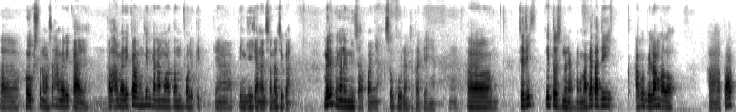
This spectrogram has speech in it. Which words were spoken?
uh, hoax termasuk Amerika ya. Kalau Amerika mungkin karena muatan politiknya tinggi karena di sana juga mirip dengan Indonesia banyak suku dan sebagainya. Um, jadi itu sebenarnya. Makanya tadi aku bilang kalau uh, apa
